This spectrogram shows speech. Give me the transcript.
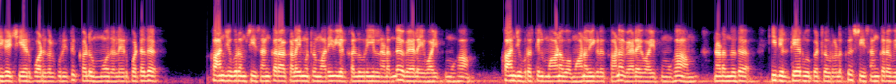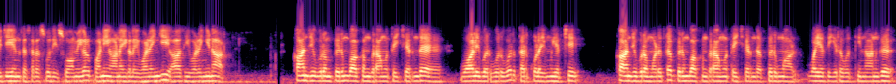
நிகழ்ச்சி ஏற்பாடுகள் குறித்து கடும் மோதல் ஏற்பட்டது. காஞ்சிபுரம் ஸ்ரீ சங்கரா கலை மற்றும் அறிவியல் கல்லூரியில் நடந்த வேலை வாய்ப்பு முகாம். காஞ்சிபுரத்தில் மாணவ மாணவிகளுக்கான வேலைவாய்ப்பு முகாம் நடந்தது. இதில் தேர்வு பெற்றவர்களுக்கு ஸ்ரீ சங்கர விஜயேந்திர சரஸ்வதி சுவாமிகள் பணி ஆணைகளை வழங்கி ஆசி வழங்கினார். காஞ்சிபுரம் பெரும்பாக்கம் கிராமத்தைச் சேர்ந்த வாலிபர் ஒருவர் தற்கொலை முயற்சி. காஞ்சிபுரம் அடுத்த பெரும்பாக்கம் கிராமத்தைச் சேர்ந்த பெருமாள் வயது இருபத்தி நான்கு.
